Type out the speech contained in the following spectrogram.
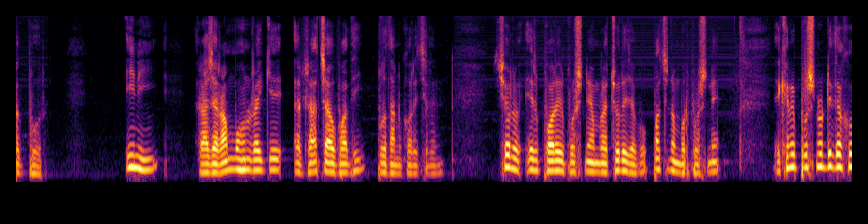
আকবর। ইনি রাজা রামমোহন রায়কে রাজা উপাধি প্রদান করেছিলেন। চলো, এর পরের প্রশ্নে আমরা চলে যাব পাঁচ নম্বর প্রশ্নে। এখানে প্রশ্নটি দেখো,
